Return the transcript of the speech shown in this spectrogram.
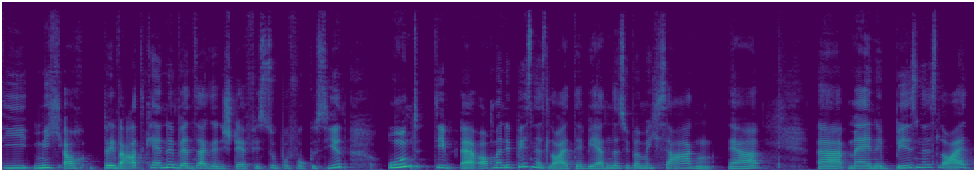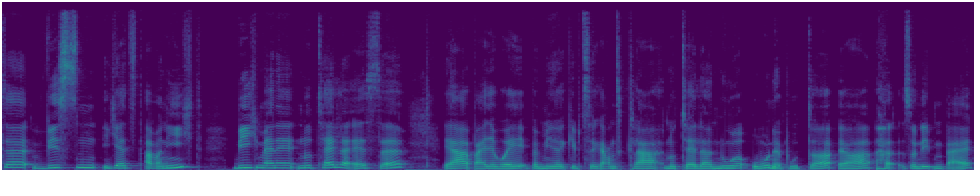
die mich auch privat kennen, werden sagen, die Steffi ist super fokussiert und die, äh, auch meine Business-Leute werden das über mich sagen, ja. Äh, meine Business-Leute wissen jetzt aber nicht, wie ich meine Nutella esse. Ja, by the way, bei mir gibt's ja ganz klar Nutella nur ohne Butter, ja, so nebenbei.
